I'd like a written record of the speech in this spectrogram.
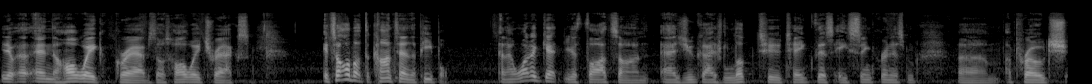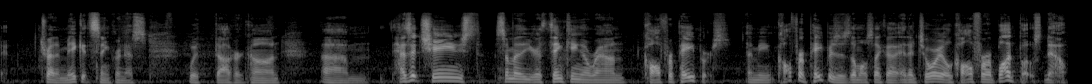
you know, and the hallway grabs, those hallway tracks. It's all about the content and the people. And I want to get your thoughts on as you guys look to take this asynchronous um, approach, try to make it synchronous with DockerCon. Um, has it changed some of your thinking around call for papers? I mean, call for papers is almost like an editorial call for a blog post now.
